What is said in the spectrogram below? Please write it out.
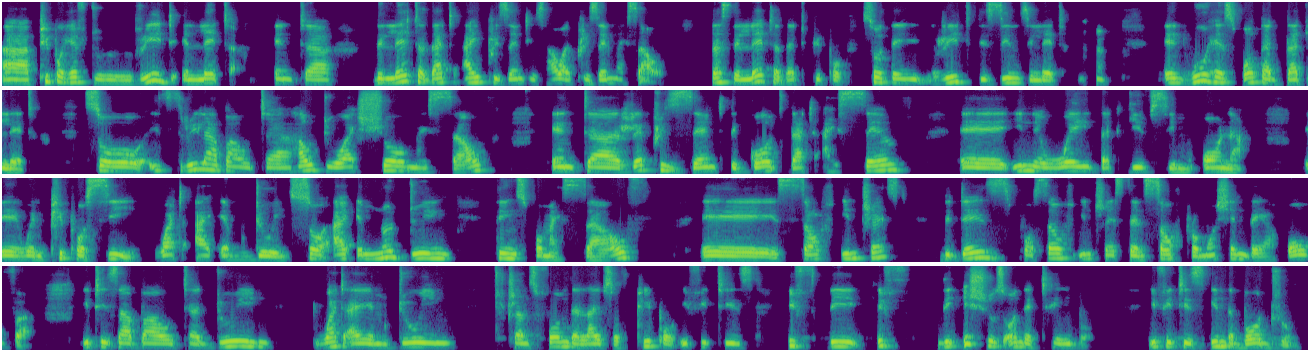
Uh, people have to read a letter, and uh, the letter that I present is how I present myself. That's the letter that people, so they read the Zienzie letter. and who has authored that letter? So it's really about uh, how do I show myself and uh, represent the God that I serve uh, in a way that gives him honor uh, when people see what I am doing. So I am not doing things for myself, uh, self interest. The days for self interest and self promotion, they are over. It is about uh, doing what I am doing to transform the lives of people if it is if the if the issues on the table if it is in the boardroom.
